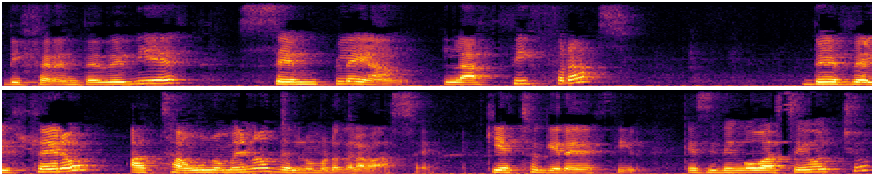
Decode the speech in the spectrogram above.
diferente de 10, se emplean las cifras desde el 0 hasta 1 menos del número de la base. ¿Qué esto quiere decir? Que si tengo base 8,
